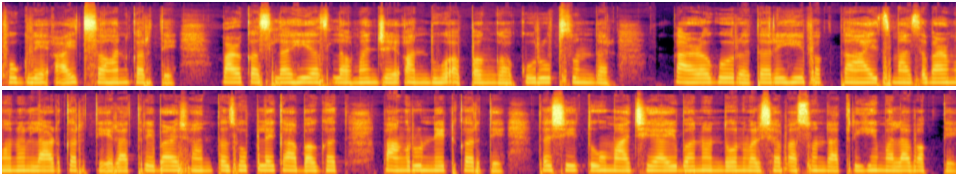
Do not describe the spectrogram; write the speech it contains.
फुगवे आईच सहन करते. बाळ कसलंही असलं म्हणजे अंधू अपंग कुरूप सुंदर काळंगोरं तरीही फक्त आईच माझं बाळ म्हणून लाड करते. रात्री बाळ शांत झोपलंय का बघत पांघरूण नीट करते. तशी तू माझी आई बनून दोन वर्षापासून रात्रीही मला बघते.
